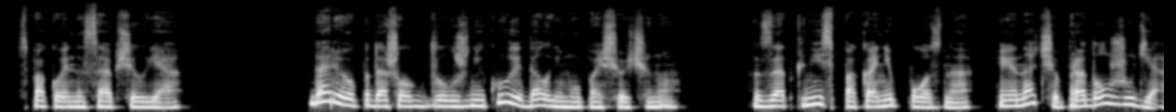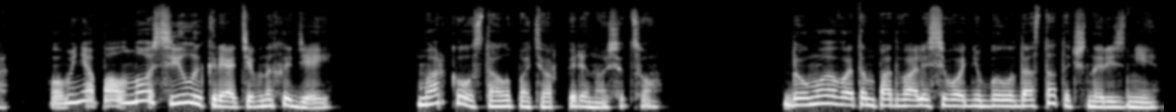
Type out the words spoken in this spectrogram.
— спокойно сообщил я. Дарио подошел к должнику и дал ему пощечину. «Заткнись, пока не поздно, иначе продолжу я. У меня полно сил и креативных идей». Марко устало потер переносицу. «Думаю, в этом подвале сегодня было достаточно резни».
